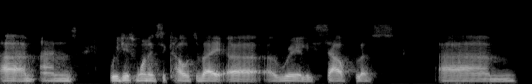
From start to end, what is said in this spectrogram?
um, and we just wanted to cultivate a, a really selfless um,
